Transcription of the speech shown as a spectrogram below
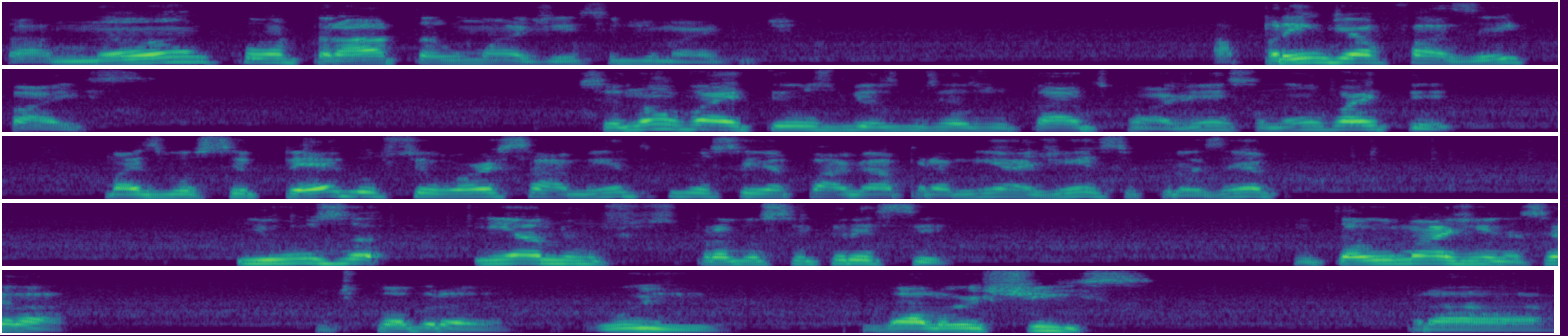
tá? Não contrata uma agência de marketing. Aprende a fazer e faz. Você não vai ter os mesmos resultados com a agência? Não vai ter. Mas você pega o seu orçamento que você ia pagar para a minha agência, por exemplo, e usa em anúncios para você crescer. Então imagina, sei lá, a gente cobra hoje o valor X para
